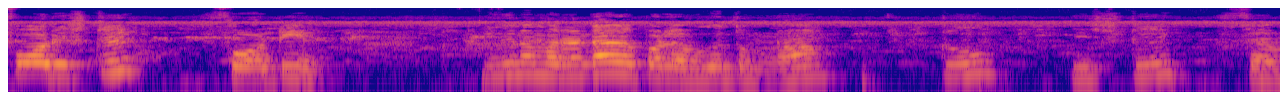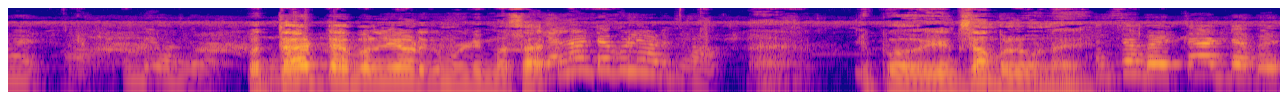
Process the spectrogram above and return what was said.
four is to fourteen இது நம்ம ரெண்டாவது பல்ல வகுத்தோம்னா டூ இஸ்டு இப்போ தேர்ட் டேபிள்லையும் எடுக்க முடியுமா சார்? எல்லா டேபிளையும் எடுக்கலாம். இப்போ எக்ஸாம்பிள் ஒன்று example third table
